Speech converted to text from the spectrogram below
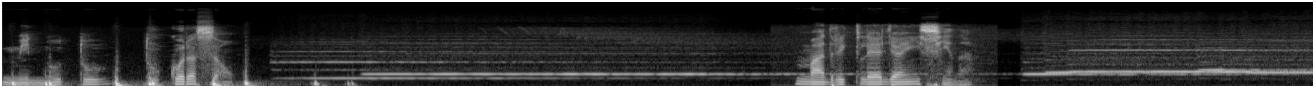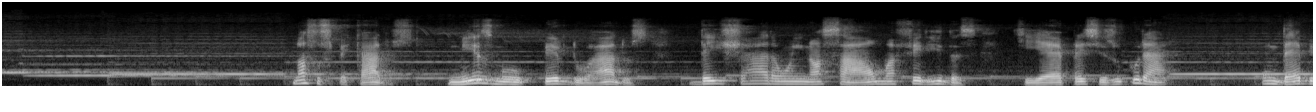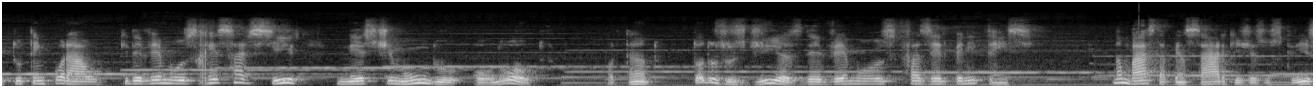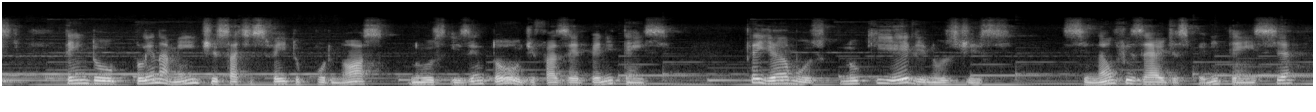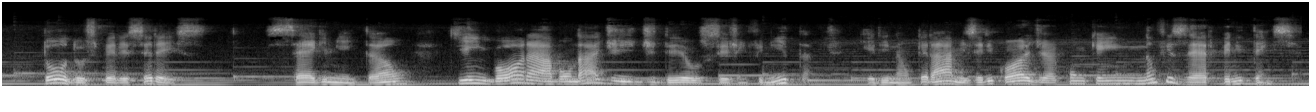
Minuto do Coração Madre Clélia ensina Nossos pecados, mesmo perdoados, deixaram em nossa alma feridas que é preciso curar. Um débito temporal que devemos ressarcir neste mundo ou no outro. Portanto, todos os dias devemos fazer penitência. Não basta pensar que Jesus Cristo, tendo plenamente satisfeito por nós, nos isentou de fazer penitência. Creiamos no que ele nos disse: Se não fizerdes penitência, todos perecereis. Segue-me então que, embora a bondade de Deus seja infinita, ele não terá misericórdia com quem não fizer penitência.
